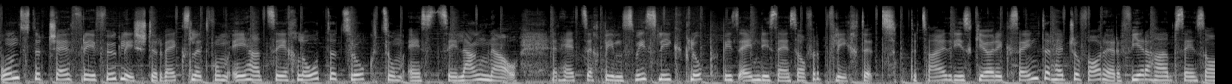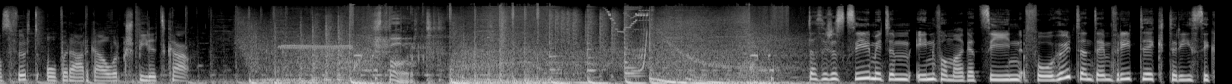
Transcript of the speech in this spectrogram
Und der Jeffrey Füglister wechselt vom EHC Kloten zurück zum SC Langnau. Er hat sich beim Swiss League Club bis Ende Saison verpflichtet. Der 32-jährige Center hat schon vorher viereinhalb Saisons für die Oberaargauer gespielt. Sport. Das ist es mit dem Infomagazin von heute, an dem Freitag, 30.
